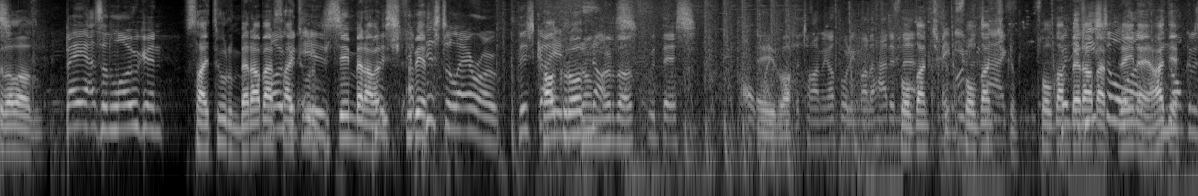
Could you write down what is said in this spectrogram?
Ekstra lazım. Bayaz and Logan. Site'ı vurun. Beraber Logan site'ı vurun. is Pikleyin beraber. a, pis- 3 a 2 1 pistol arrow. This guy Kalk is Ross. Nuts with this. Oh my Eyvah. God, the timing. I thought he might have had him Soldan there. çıkın, Maybe even soldan tag. çıkın. Soldan But if he's beraber. still alive, Reyna'ya I'm hadi. not going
